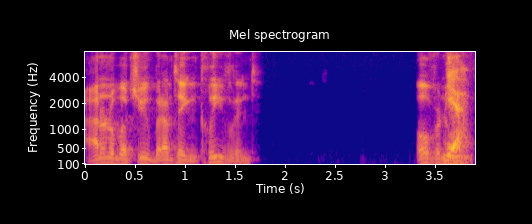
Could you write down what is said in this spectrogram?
I don't know about you, but I'm taking Cleveland over. New Yeah. Orleans.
